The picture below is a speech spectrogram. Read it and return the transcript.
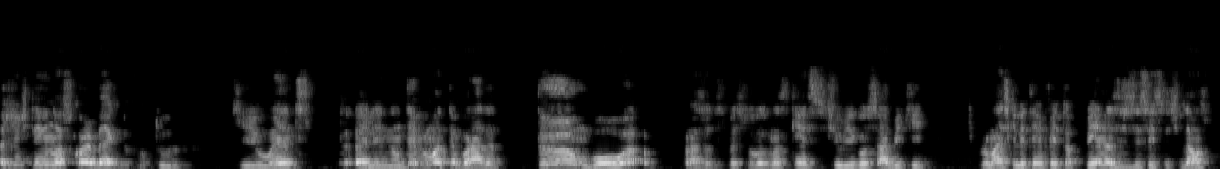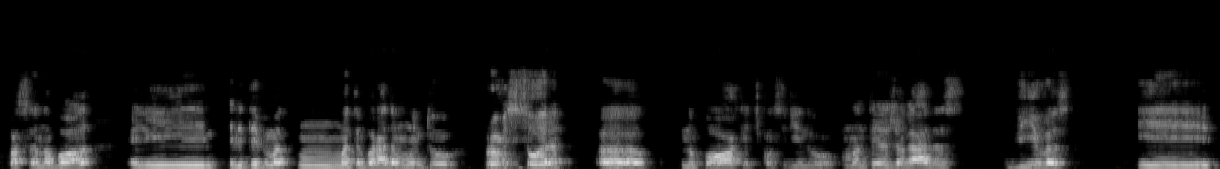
a gente tem o nosso quarterback do futuro, que o Wentz, ele não teve uma temporada tão boa para as outras pessoas, mas quem assistiu o Eagles sabe que, por mais que ele tenha feito apenas 16 touchdowns passando a bola, ele, ele teve uma, uma temporada muito promissora uh, no pocket, conseguindo manter as jogadas vivas e,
